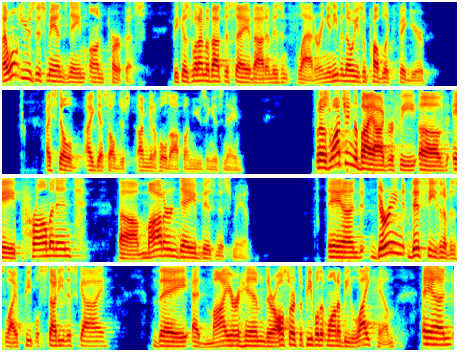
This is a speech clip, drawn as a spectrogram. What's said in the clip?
I won't use this man's name on purpose because what I'm about to say about him isn't flattering. And even though he's a public figure, I still, I guess I'll just, I'm going to hold off on using his name. But I was watching the biography of a prominent uh, modern day businessman. And during this season of his life, people study this guy. They admire him. There are all sorts of people that want to be like him. And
